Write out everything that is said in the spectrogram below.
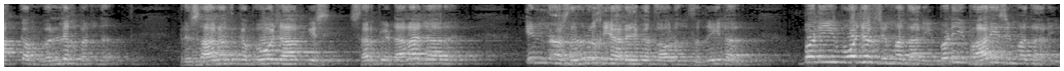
حق کا مبلغ بننا۔ رسالت کا بوجھ آپ کے سر پہ ڈالا جا رہا ہے۔ ان نسلخی علیہ کا قول ثقیلا بڑی بوجھل ذمہ داری، بڑی بھاری ذمہ داری۔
